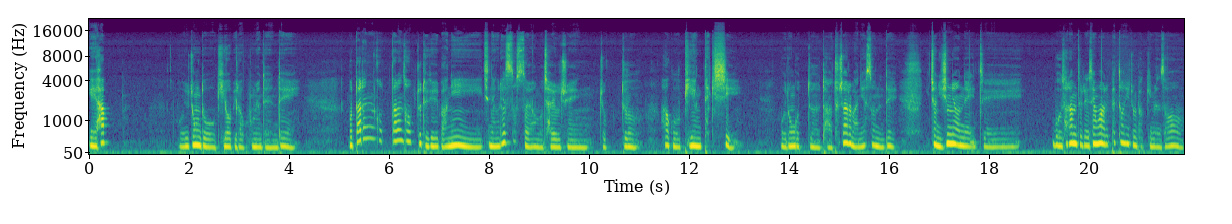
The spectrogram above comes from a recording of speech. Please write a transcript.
예합 뭐이 정도 기업이라고 보면 되는데 뭐 다른 것 다른 사업도 되게 많이 진행을 했었어요. 뭐 자율주행 쪽도 하고 비행 택시 뭐 이런 것도 다 투자를 많이 했었는데 2020년에 이제 뭐 사람들의 생활 패턴이 좀 바뀌면서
